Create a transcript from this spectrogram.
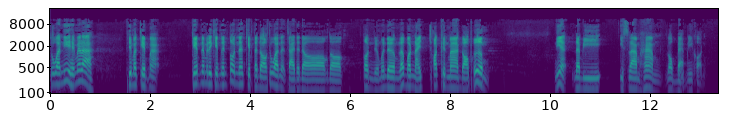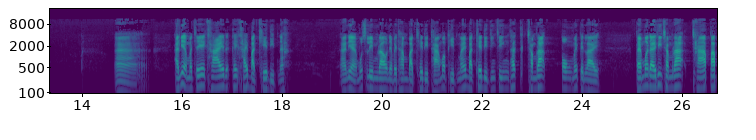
ทุกวันนี้เห็นไหมล่ะ ที่มาเก็บอะ เก็บเนี่ยไม่ได้เก็บเงินต้นนะเก็บแต่ดอกทุกวันอะจ่ายแต่ดอกดอกต้นอยู่เหมือนเดิม แล้ววันไหนช็อตขึ้นมาดอกเพิ่ม เนี่ย นบี อิสลามห้ามรบแบบนี้ก่อน อ่า อันเนี้ยมันจะคล้ายคล้ายบัตรเครดิตนะอันเนี้ยมุสลิมเราเนี่ยไปทำบัตรเครดิตถามว่าผิดไหมบัตรเครดิตจริง ๆ ถ้าชำระตรงไม่เป็นไร แต่เมื่อใดที่ชำระช้าปั๊บ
